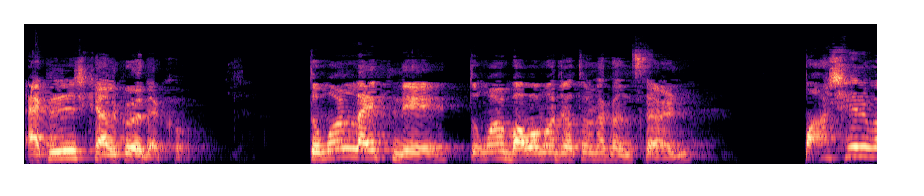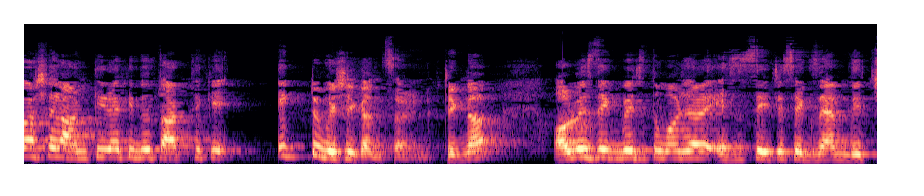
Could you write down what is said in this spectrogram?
একটা জিনিস খেয়াল করে দেখো। তোমার লাইফ নিয়ে তোমার বাবা মা যতটা কনসার্ন পাশের বাসের আন্টিরা কিন্তু তার থেকে একটু বেশি কনসার্ন ঠিক না? অলওয়েজ দেখবে যে তোমার যারা এসএসসি এইচএস এক্সাম দিচ্ছ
